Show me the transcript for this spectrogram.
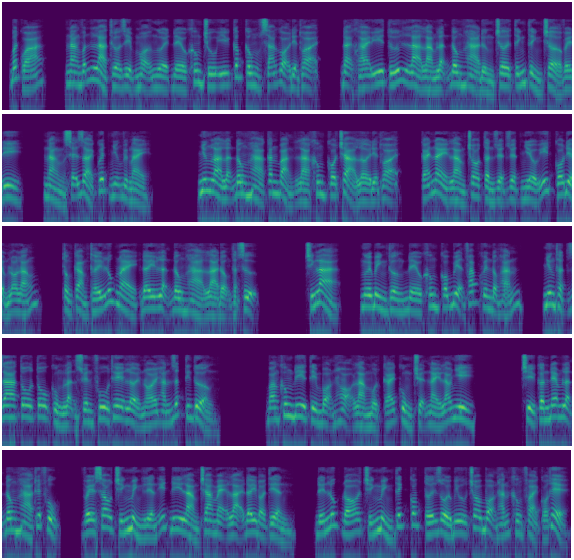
Bất quá, nàng vẫn là thừa dịp mọi người đều không chú ý cấp công xã gọi điện thoại, đại khái ý tứ là làm lận Đông Hà đừng chơi tính tình trở về đi, nàng sẽ giải quyết những việc này. Nhưng là lận Đông Hà căn bản là không có trả lời điện thoại, cái này làm cho Tần Duyệt Duyệt nhiều ít có điểm lo lắng, tổng cảm thấy lúc này đây lận Đông Hà là động thật sự. Chính là, người bình thường đều không có biện pháp khuyên động hắn, nhưng thật ra Tô Tô cùng lận xuyên phu thê lời nói hắn rất tin tưởng. Bằng không đi tìm bọn họ làm một cái cùng chuyện này lão nhi. Chỉ cần đem lận Đông Hà thuyết phục, về sau chính mình liền ít đi làm cha mẹ lại đây đòi tiền, đến lúc đó chính mình tích cóp tới rồi bưu cho bọn hắn không phải có thể.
